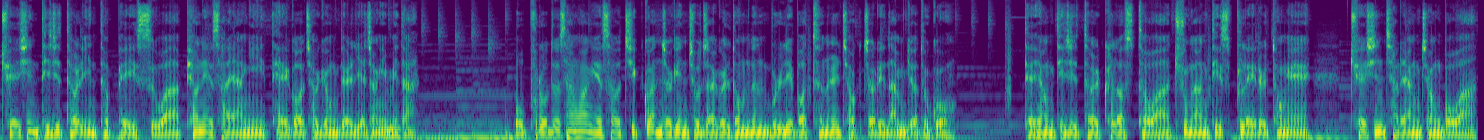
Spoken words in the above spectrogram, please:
최신 디지털 인터페이스와 편의 사양이 대거 적용될 예정입니다. 오프로드 상황에서 직관적인 조작을 돕는 물리 버튼을 적절히 남겨두고 대형 디지털 클러스터와 중앙 디스플레이를 통해 최신 차량 정보와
